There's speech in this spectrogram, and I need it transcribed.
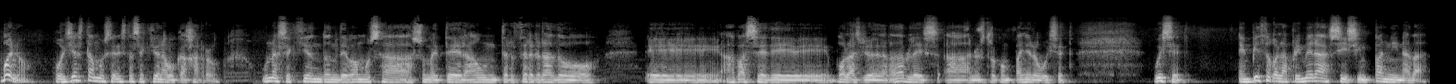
Bueno, pues ya estamos en esta sección a bocajarro, una sección donde vamos a someter a un tercer grado eh, a base de bolas biodegradables a nuestro compañero Wiset. Wiset, Empiezo con la primera, sí, sin pan ni nada.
